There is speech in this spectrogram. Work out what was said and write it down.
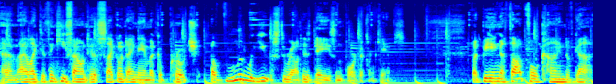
and I like to think he found his psychodynamic approach of little use throughout his days in four different camps. But being a thoughtful kind of guy,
